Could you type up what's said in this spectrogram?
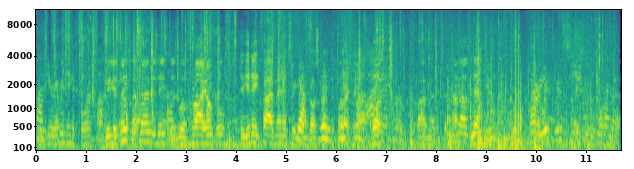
You'll hear everything at four o'clock. Do you think the Sandinistas will cry uncle? Do you need five minutes or you want to go straight to five? Look, five minutes. How about nephew? Larry, where's the station?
